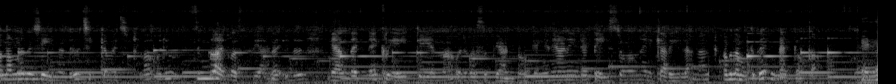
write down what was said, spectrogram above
അപ്പോൾ നമ്മളിത് ചെയ്യുന്നത് ചിക്കൻ വെച്ചിട്ടുള്ള ഒരു സിമ്പിൾ ആയിട്ട് റെസിപ്പിയാണ് ഇത് ഞാൻ തന്നെ ക്രിയേറ്റ് ചെയ്യുന്ന ഒരു റെസിപ്പിയാണ് കേട്ടോ എങ്ങനെയാണ് ഇതിന്റെ ടേസ്റ്റ് ഒന്നും എനിക്കറിയില്ല. അപ്പോൾ നമുക്കിത് ഉണ്ടാക്കി നോക്കാം. എണ്ണ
